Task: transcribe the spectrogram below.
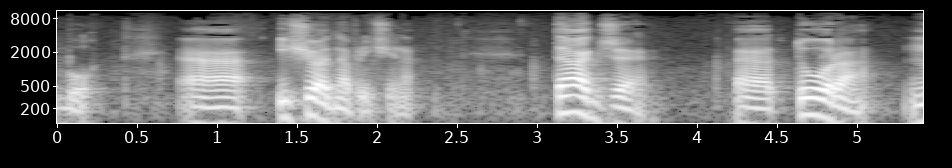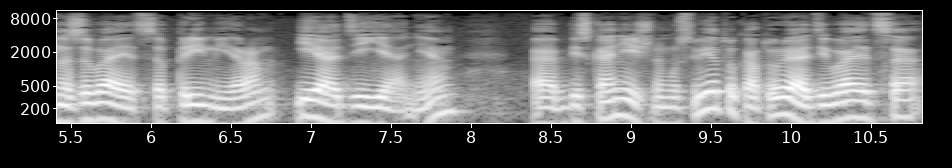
Бог. А, еще одна причина. Также а, Тора называется примером и одеянием а, бесконечному свету, который, одевается,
